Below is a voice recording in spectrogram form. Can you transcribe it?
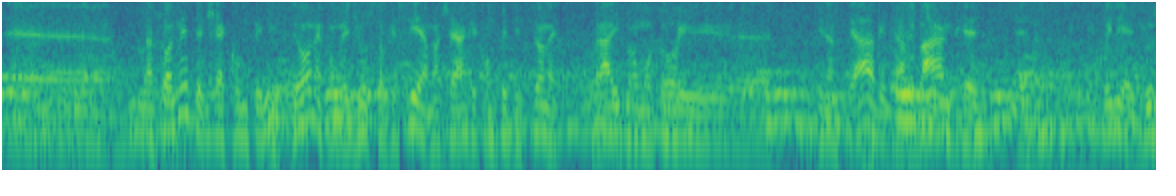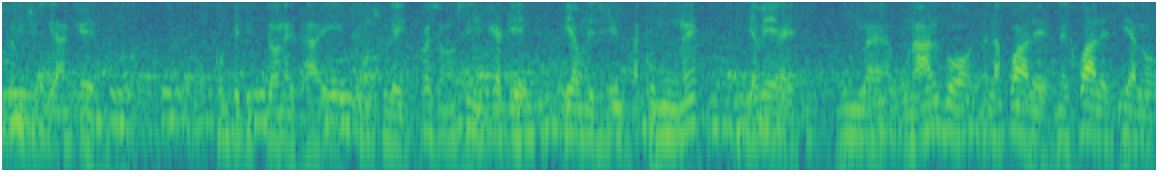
Eh, naturalmente c'è competizione come è giusto che sia, ma c'è anche competizione tra i promotori eh, finanziari, tra le banche e, e quindi è giusto che ci sia anche competizione tra i consulenti. Questo non significa che vi è un'esigenza comune di avere un, un albo quale, nel quale siano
